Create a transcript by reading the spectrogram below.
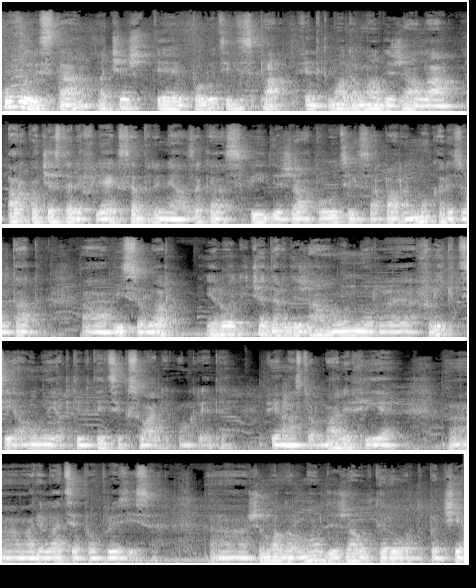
Cu vârsta, acești poluții dispar, fiindcă, în mod normal, deja la arcul acesta reflex se antrenează ca să fie deja poluțiile să apară nu ca rezultat a viselor erotice, dar deja a unor fricții, a unei activități sexuale concrete, fie masturbare, fie uh, relația propriu-zisă. Uh, și în mod normal, deja ulterior, după ce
